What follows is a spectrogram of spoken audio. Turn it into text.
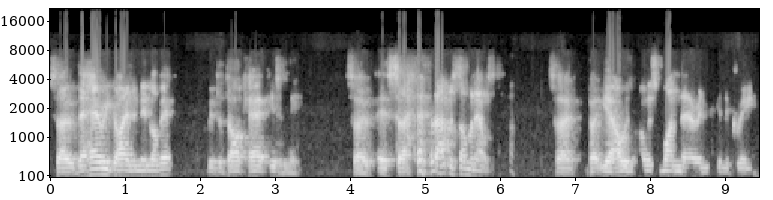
So the hairy guy in the middle of it with the dark hair isn't me. So it's uh, that was someone else. So, but yeah, I was I was one there in, in the green.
